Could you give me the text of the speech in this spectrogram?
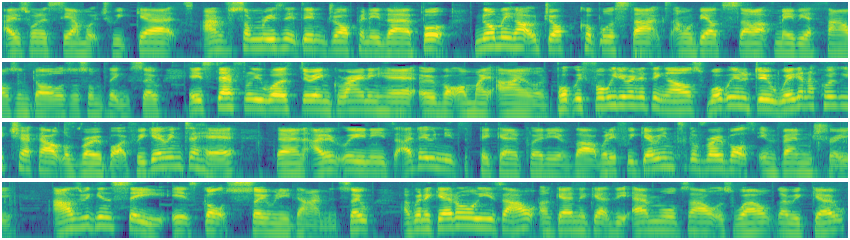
I just want to see how much we get. And for some reason it didn't drop any there. But normally that would drop a couple of stacks and we'll be able to sell that for maybe a thousand dollars or something. So it's definitely worth doing grinding here over on my island. But before we do anything else, what we're going to do, we're going to quickly check out the robot. If we go into here, then I don't really need to, I don't need to pick any plenty of that. But if we go into the robot's inventory, as we can see, it's got so many diamonds. So I'm going to get all these out. I'm going to get the emeralds out as well. There we go.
